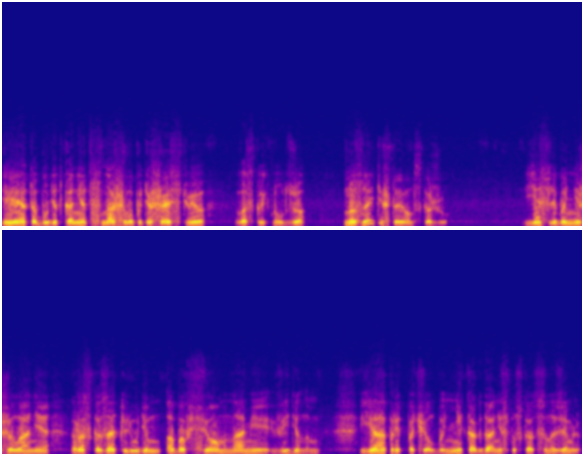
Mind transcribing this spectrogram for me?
«И это будет конец нашему путешествию!» — воскликнул Джо. «Но знаете, что я вам скажу? Если бы не желание рассказать людям обо всем нами виденном, я предпочел бы никогда не спускаться на землю».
